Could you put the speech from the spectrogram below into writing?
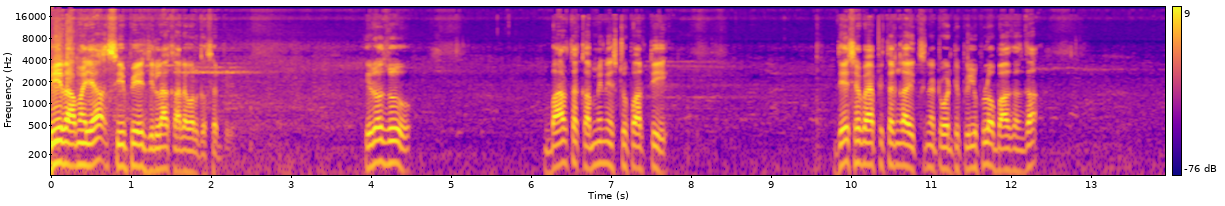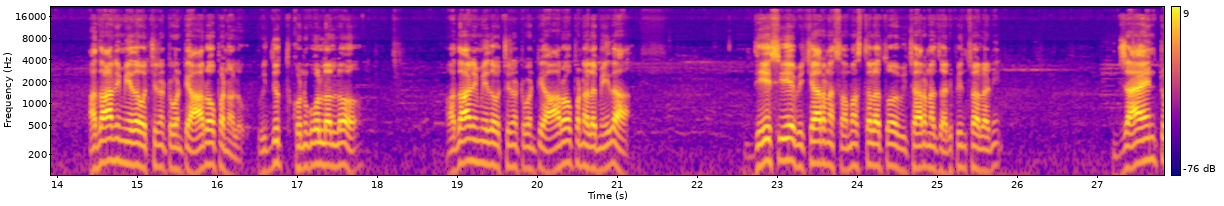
బి రామయ్య సిపిఐ జిల్లా కార్యవర్గ సభ్యుడు. ఈరోజు భారత కమ్యూనిస్టు పార్టీ దేశవ్యాపితంగా ఇచ్చినటువంటి పిలుపులో భాగంగా అదాని మీద వచ్చినటువంటి ఆరోపణలు విద్యుత్ కొనుగోళ్ళలో అదాని మీద వచ్చినటువంటి ఆరోపణల మీద దేశీయ విచారణ సంస్థలతో విచారణ జరిపించాలని జాయింట్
